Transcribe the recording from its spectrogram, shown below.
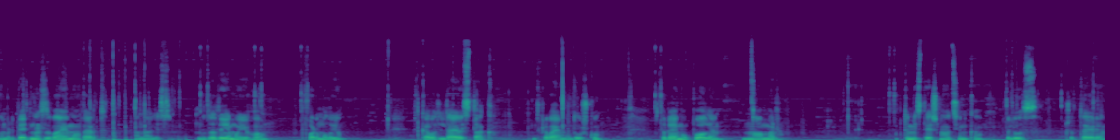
Номер 5 називаємо перт аналіз. Додаємо його формулою, яка виглядає ось так. Відкриваємо дужку, вставляємо поле, номер, оптимістична оцінка, плюс 4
